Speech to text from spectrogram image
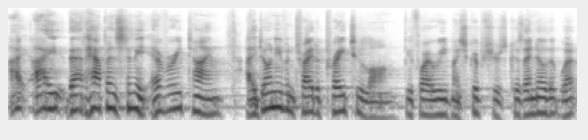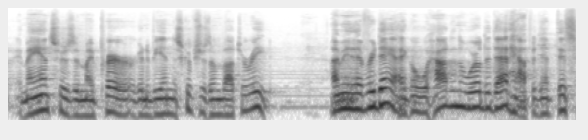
I, I, that happens to me every time. I don't even try to pray too long before I read my scriptures because I know that what my answers in my prayer are going to be in the scriptures I'm about to read. I mean, every day I go, how in the world did that happen? That this,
